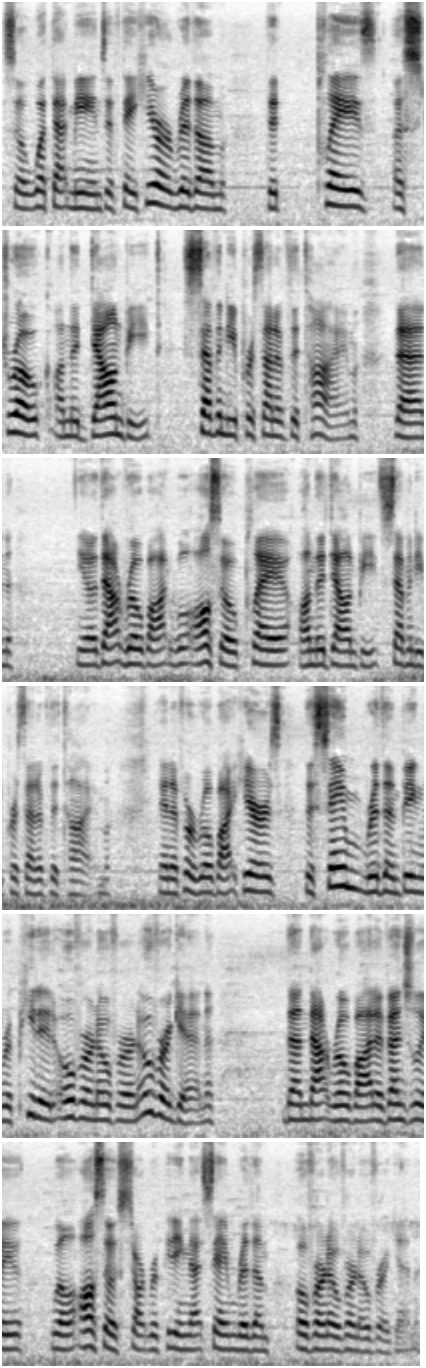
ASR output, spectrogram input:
So what that means, if they hear a rhythm that plays a stroke on the downbeat 70% of the time, then you know, that robot will also play on the downbeat 70% of the time. And if a robot hears the same rhythm being repeated over and over and over again, then that robot eventually will also start repeating that same rhythm over and over and over again.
